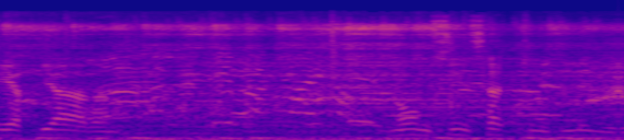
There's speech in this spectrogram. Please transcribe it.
epjäveln någonsin sett i mitt liv.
